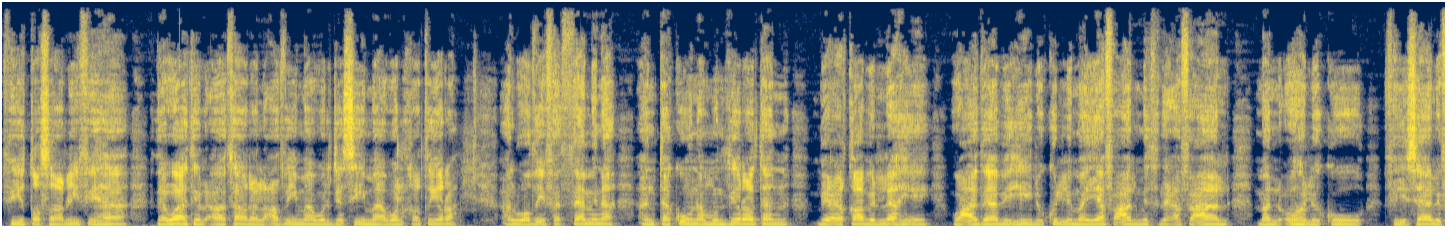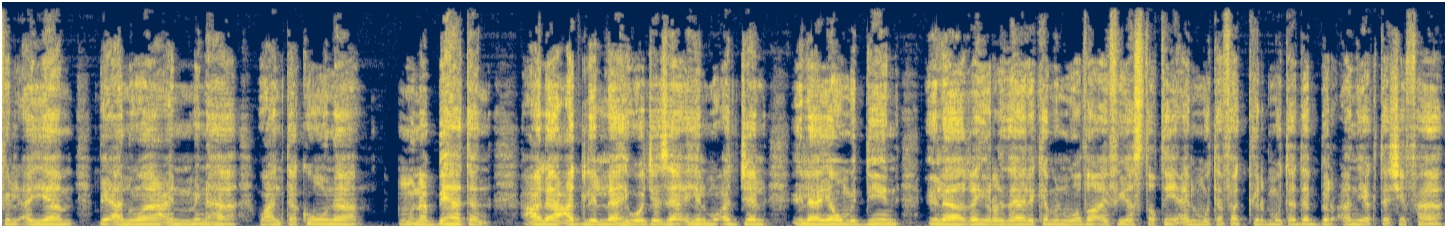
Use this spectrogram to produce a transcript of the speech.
في تصاريفها ذوات الآثار العظيمة والجسيمة والخطيرة. الوظيفة الثامنة أن تكون منذرة بعقاب الله وعذابه لكل من يفعل مثل أفعال من أهلكوا في سالف الأيام بأنواع منها وأن تكون منبهة على عدل الله وجزائه المؤجل إلى يوم الدين إلى غير ذلك من وظائف يستطيع المتفكر المتدبر أن يكتشفها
